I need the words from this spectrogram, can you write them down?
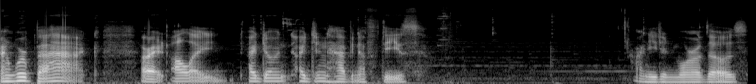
And we're back. All right, all I I don't I didn't have enough of these. I needed more of those.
